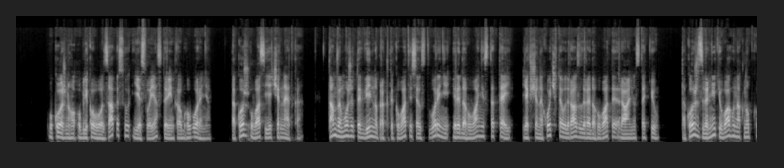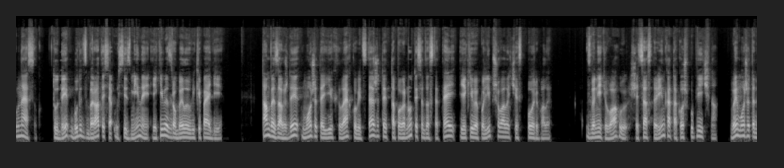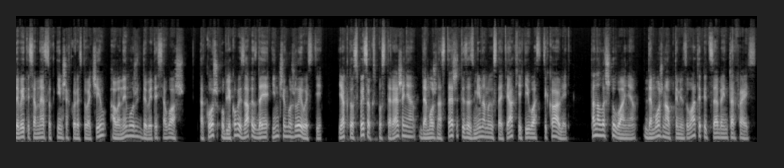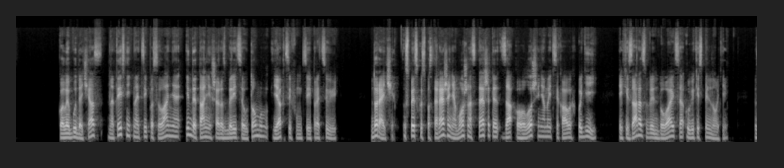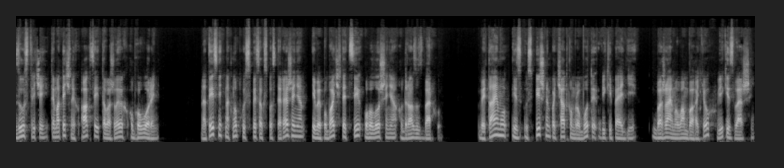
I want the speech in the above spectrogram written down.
У кожного облікового запису є своя сторінка обговорення. Також у вас є чернетка. Там ви можете вільно практикуватися у створенні і редагуванні статей, якщо не хочете одразу редагувати реальну статтю. Також зверніть увагу на кнопку Внесок. Туди будуть збиратися усі зміни, які ви зробили у Вікіпедії. Там ви завжди можете їх легко відстежити та повернутися до статей, які ви поліпшували чи створювали. Зверніть увагу, що ця сторінка також публічна. Ви можете дивитися внесок інших користувачів, а вони можуть дивитися ваш. Також обліковий запис дає інші можливості, як то список спостереження, де можна стежити за змінами у статтях, які вас цікавлять, та налаштування, де можна оптимізувати під себе інтерфейс. Коли буде час, натисніть на ці посилання і детальніше розберіться у тому, як ці функції працюють. До речі, у списку спостереження можна стежити за оголошеннями цікавих подій, які зараз відбуваються у вікіспільноті, зустрічей, тематичних акцій та важливих обговорень. Натисніть на кнопку Список спостереження і ви побачите ці оголошення одразу зверху. Вітаємо із успішним початком роботи у Вікіпедії. Бажаємо вам багатьох віки звершень!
